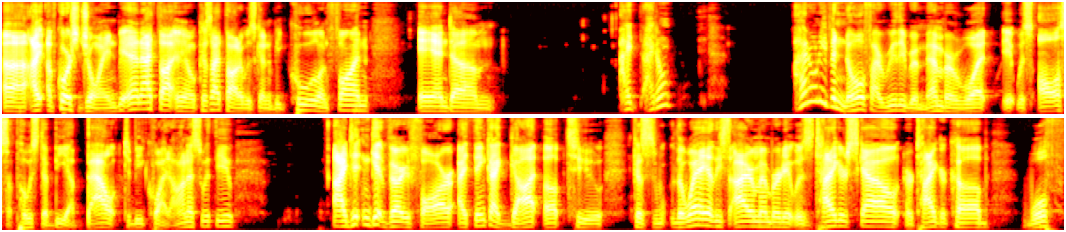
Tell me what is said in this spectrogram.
Uh, I of course joined, and I thought you know because I thought it was going to be cool and fun, and um, I I don't I don't even know if I really remember what it was all supposed to be about to be quite honest with you. I didn't get very far. I think I got up to cuz the way at least I remembered it was Tiger Scout or Tiger Cub, Wolf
